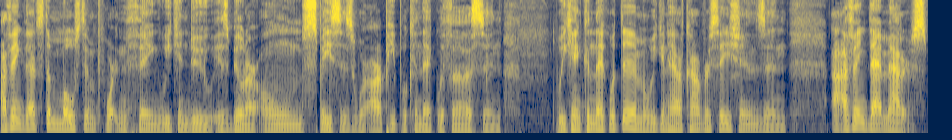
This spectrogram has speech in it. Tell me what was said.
I think that's the most important thing we can do is build our own spaces where our people connect with us and we can connect with them and we can have conversations and I think that matters.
